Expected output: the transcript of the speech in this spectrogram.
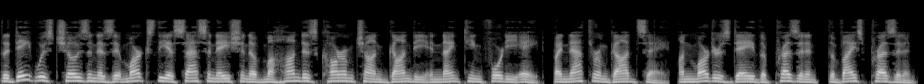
The date was chosen as it marks the assassination of Mohandas Karamchand Gandhi in 1948, by Nathuram Godse. On Martyrs' Day, the President, the Vice President,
